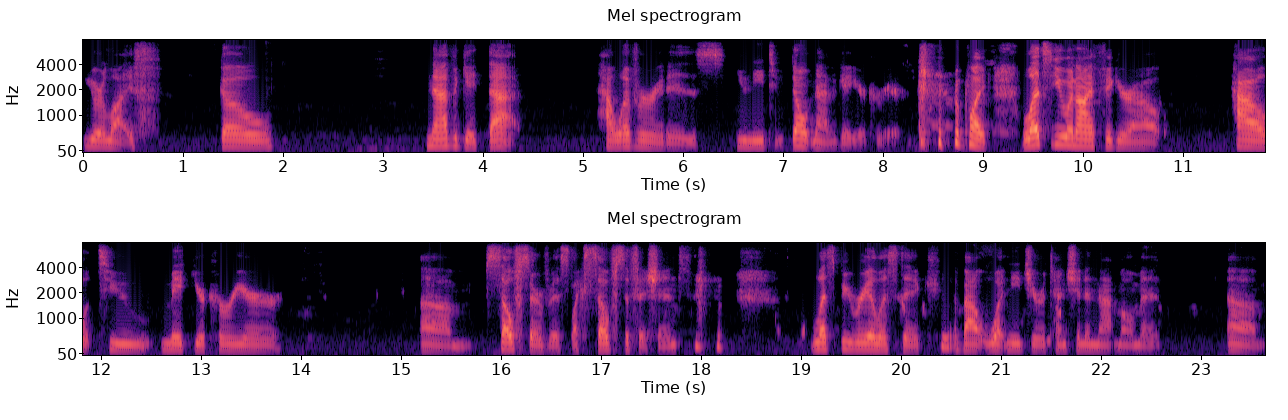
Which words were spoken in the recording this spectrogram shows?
your life. Go navigate that however it is you need to. Don't navigate your career. like, let's you and I figure out how to make your career um, self-service, like self-sufficient. let's be realistic about what needs your attention in that moment. Um,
